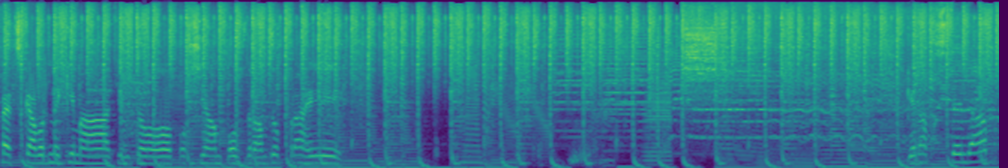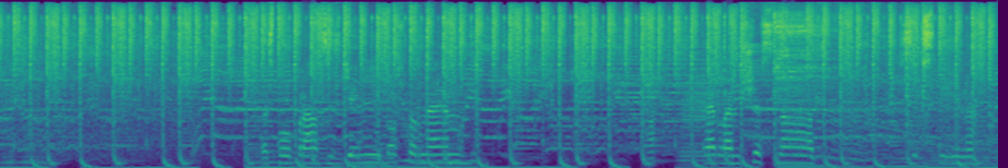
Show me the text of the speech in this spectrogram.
pecka od Mickey má, tímto posílám pozdrav do Prahy. Get Up Stand Up ve spolupráci s Jamie Bostornem a Erlem 16 16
